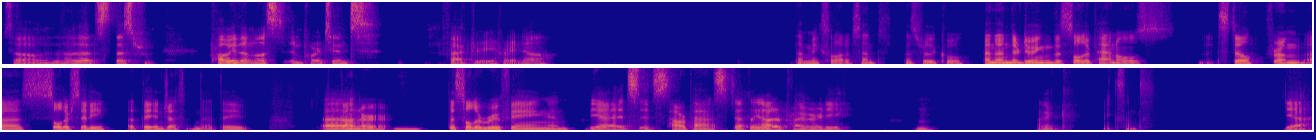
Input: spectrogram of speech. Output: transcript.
So that's that's probably the most important factory right now. That makes a lot of sense. That's really cool. And then they're doing the solar panels still from uh, SolarCity that they ingest that they Uh, or the solar roofing and yeah, it's it's power pack. it's definitely not a priority. Hmm. Like Makes sense. yeah,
